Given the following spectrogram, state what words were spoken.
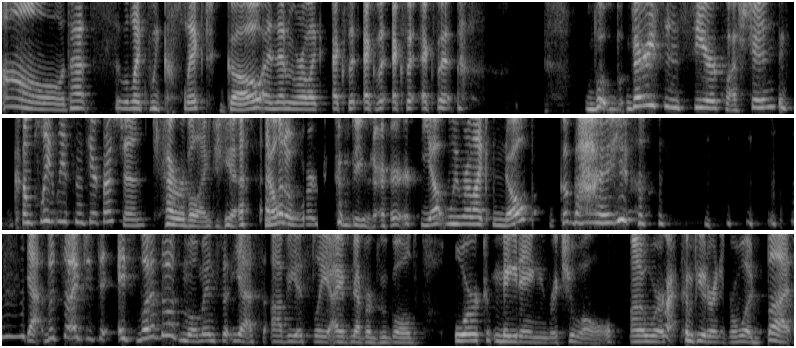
"Oh, that's like we clicked go, and then we were like exit, exit, exit, exit." B- very sincere question. Completely sincere question. Terrible idea Nope. on a work computer. Yep, we were like, "Nope, goodbye." Yeah, but so I just it's one of those moments that yes, obviously I've never Googled orc mating ritual on a work Right. computer, never would, but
